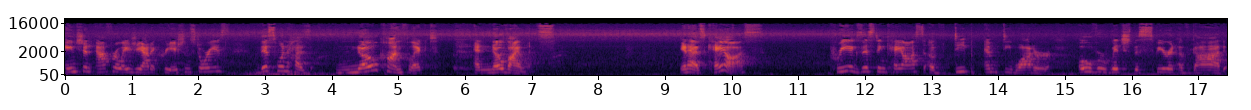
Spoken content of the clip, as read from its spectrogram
ancient Afro Asiatic creation stories, this one has no conflict and no violence. It has chaos, pre existing chaos of deep, empty water over which the Spirit of God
